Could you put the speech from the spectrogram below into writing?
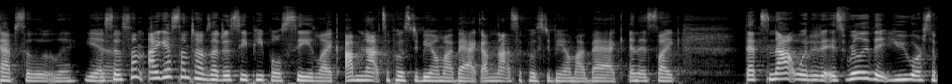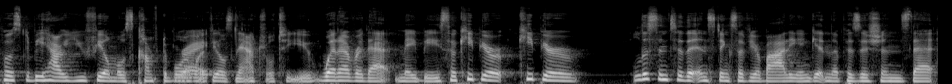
Absolutely. Yeah. yeah. So some I guess sometimes I just see people see like I'm not supposed to be on my back. I'm not supposed to be on my back. And it's like that's not what it is. It's really that you are supposed to be how you feel most comfortable right. and what feels natural to you, whatever that may be. So keep your keep your listen to the instincts of your body and get in the positions that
